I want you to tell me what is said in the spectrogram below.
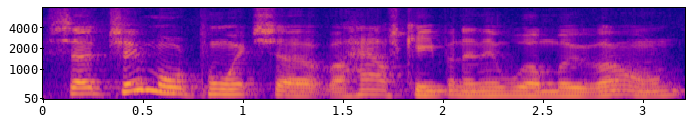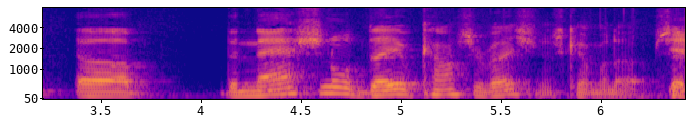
So two more points of housekeeping, and then we'll move on. Uh, the National Day of Conservation is coming up, Yeah.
